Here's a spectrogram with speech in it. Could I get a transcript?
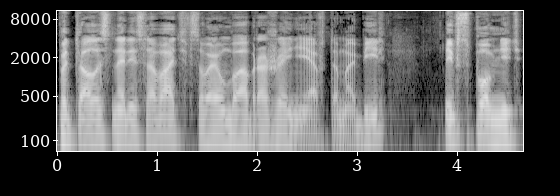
пыталась нарисовать в своем воображении автомобиль и вспомнить,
